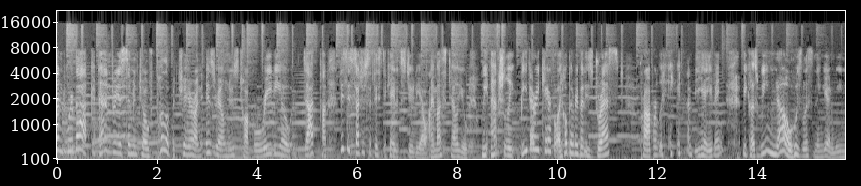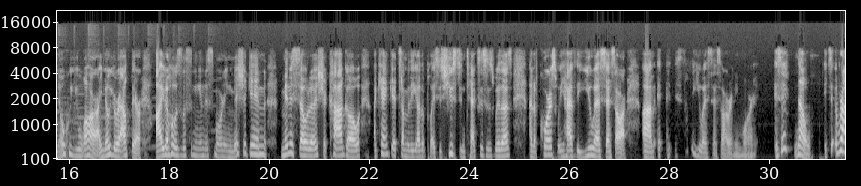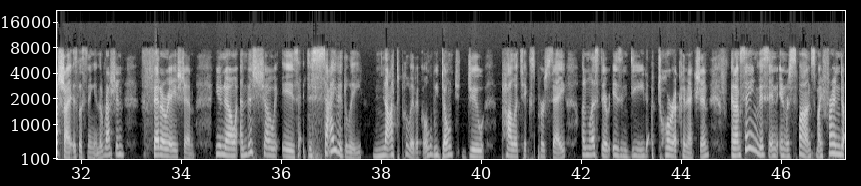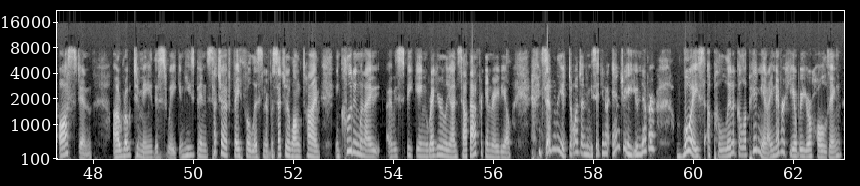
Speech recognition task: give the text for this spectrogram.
And we're back. Andrea Simantov, pull up a chair on IsraelNewsTalkRadio.com. This is such a sophisticated studio, I must tell you. We actually be very careful. I hope everybody's dressed properly and behaving because we know who's listening in. We know who you are. I know you're out there. Idaho's listening in this morning, Michigan, Minnesota, Chicago. I can't get some of the other places. Houston, Texas is with us. And of course, we have the USSR. Um, it, it's not the USSR anymore. Is it? No, it's Russia is listening in the Russian Federation, you know, and this show is decidedly not political. We don't do politics per se, unless there is indeed a Torah connection. And I'm saying this in, in response. My friend Austin uh, wrote to me this week, and he's been such a faithful listener for such a long time, including when I, I was speaking regularly on South African radio. And suddenly it dawned on him. He said, You know, Andrea, you never voice a political opinion. I never hear where you're holding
